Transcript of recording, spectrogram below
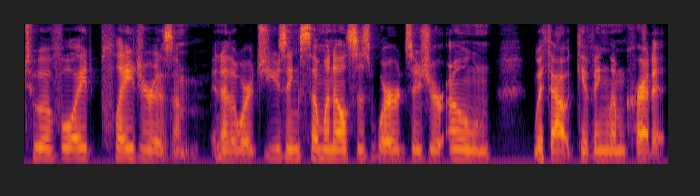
to avoid plagiarism. In other words, using someone else's words as your own without giving them credit.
